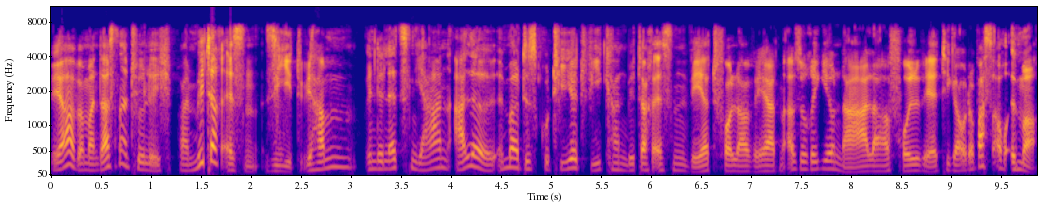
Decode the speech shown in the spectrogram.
ja, wenn man das natürlich beim Mittagessen sieht, wir haben in den letzten Jahren alle immer diskutiert, wie kann Mittagessen wertvoller werden, also regionaler, vollwertiger oder was auch immer.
